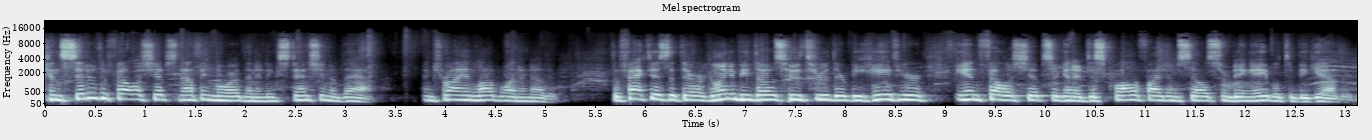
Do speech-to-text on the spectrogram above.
Consider the fellowships nothing more than an extension of that and try and love one another. The fact is that there are going to be those who, through their behavior in fellowships, are going to disqualify themselves from being able to be gathered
